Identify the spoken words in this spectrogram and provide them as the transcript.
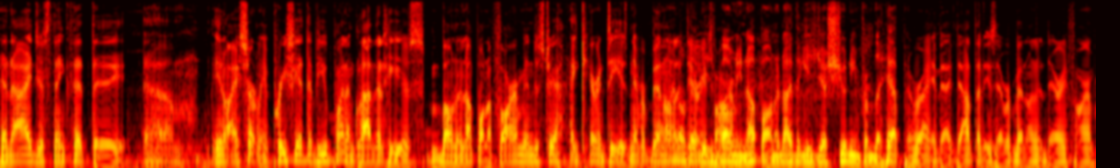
And I just think that the, um, you know, I certainly appreciate the viewpoint. I'm glad that he is boning up on a farm industry. I guarantee he's never been on I a don't dairy think he's farm. boning up on it. I think he's just shooting from the hip. Right. I doubt that he's ever been on a dairy farm.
